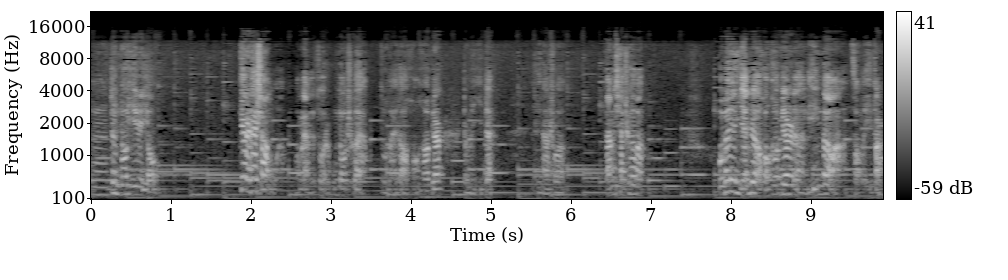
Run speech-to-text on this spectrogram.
嗯，郑州一日游。第二天上午啊，我们俩就坐着公交车呀，就来到黄河边这么一站。丽娜说：“咱们下车吧。”我们沿着黄河边的林荫道啊走了一半，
